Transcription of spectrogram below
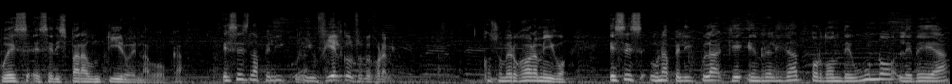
pues se dispara un tiro en la boca. Esa es la película Infiel con su mejor amigo. Con su mejor amigo. Esa es una película que en realidad por donde uno le vea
